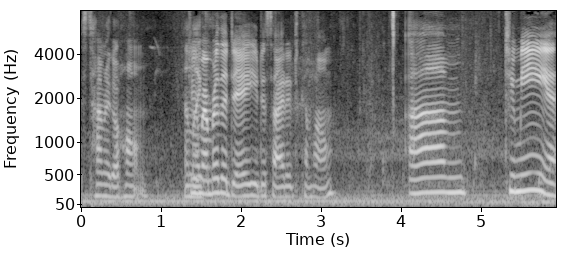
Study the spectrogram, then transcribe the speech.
It's time to go home. And Do you like, remember the day you decided to come home? um, To me.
